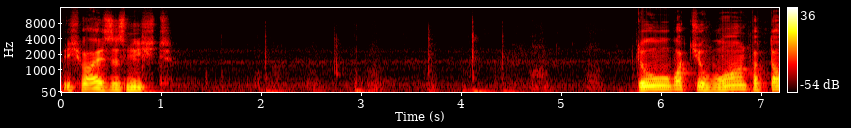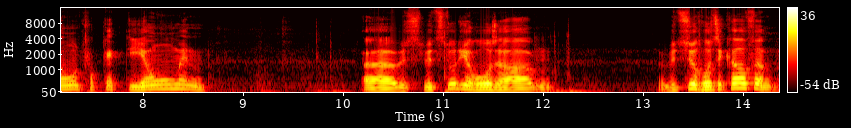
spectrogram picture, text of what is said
Ich weiß es nicht. Do what you want, but don't forget the omen. Äh, willst, willst du die Rose haben? Willst du Rose kaufen?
